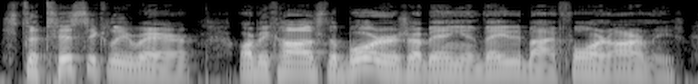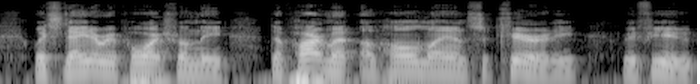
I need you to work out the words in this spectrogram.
statistically rare, or because the borders are being invaded by foreign armies, which data reports from the Department of Homeland Security refute,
